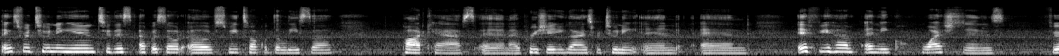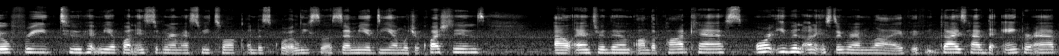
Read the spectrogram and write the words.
thanks for tuning in to this episode of Sweet Talk with Aliza podcast. And I appreciate you guys for tuning in. And if you have any questions, feel free to hit me up on Instagram at sweet talk underscore Aliza. Send me a DM with your questions. I'll answer them on the podcast or even on Instagram Live. If you guys have the Anchor app,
